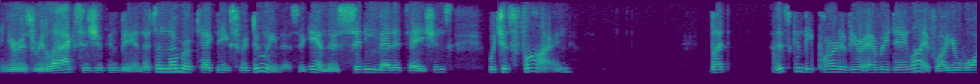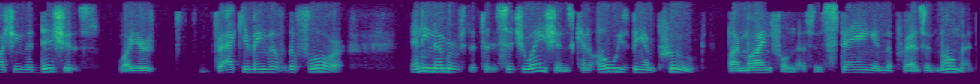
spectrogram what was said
and you're as relaxed as you can be. And there's a number of techniques for doing this. Again, there's sitting meditations, which is fine, but this can be part of your everyday life while you're washing the dishes, while you're vacuuming the, the floor. Any number of situations can always be improved by mindfulness and staying in the present moment,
